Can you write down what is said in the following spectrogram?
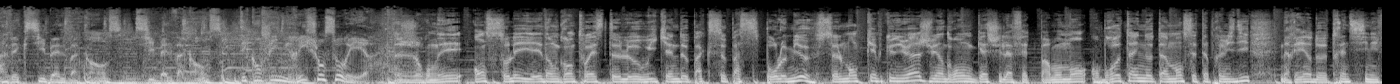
avec si belles vacances. Si belles vacances, des campings riches en sourires. Journée ensoleillée dans le Grand Ouest. Le week-end de Pâques se passe pour le mieux. Seulement quelques nuages viendront gâcher la fête par moment en Bretagne notamment cet après-midi, mais rien de très significatif.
